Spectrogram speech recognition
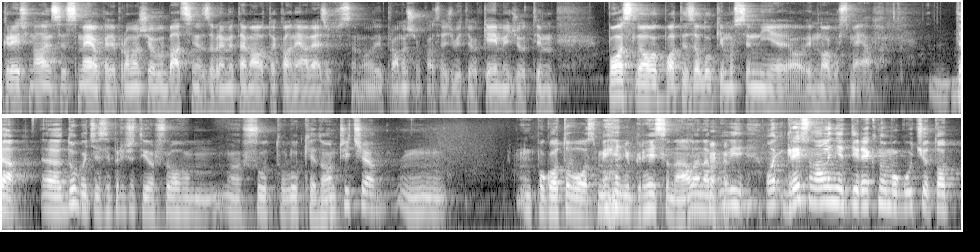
Grayson Allen se smeo kada je promašio ovo bacanje za vreme timeouta, kao nema veze što sam ovaj, promašio, kao sve će biti okej, okay, međutim, posle ovog poteza Luke mu se nije ovaj, mnogo smejalo. Da, e, dugo će se pričati još o ovom e, šutu Luke Dončića, mm, pogotovo o smenjanju Grayson Allena. On, Grayson Allen je direktno omogućio to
